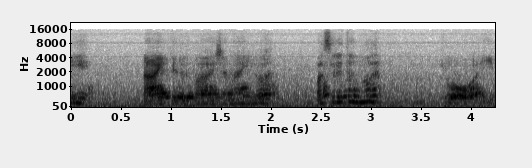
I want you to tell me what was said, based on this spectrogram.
光、泣いてる場合じゃないよ。忘れたの？今日はいい。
